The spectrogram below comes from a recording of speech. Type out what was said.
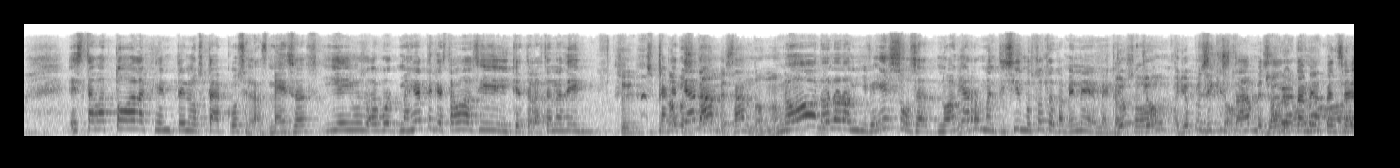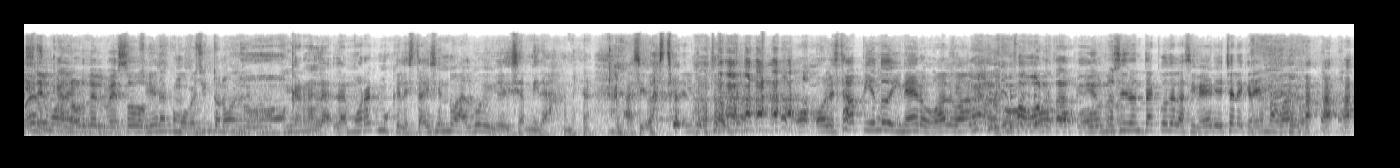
estaba toda la gente en los tacos, en las mesas, y ellos, imagínate que estaban así y que te la estén así... Sí. No, pues estaban besando, ¿no? No, no, no, no, ni beso, o sea, no había romanticismo. Esto también me, me yo, yo, yo, pensé que estaban besando. Yo también pensé eso. el calor del beso. Sí, era como besito, ¿no? No, sí. carnal. La, la, morra como que le está diciendo algo y le dice, mira, mira, así va a estar el gozo. o, o, le estaba pidiendo dinero o algo. Sí, claro, por favor, o, estaba pidiendo. O no sirven tacos de la Siberia, échale crema o algo.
